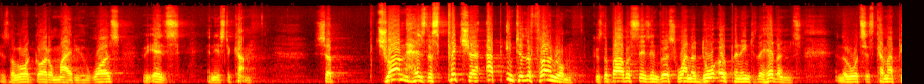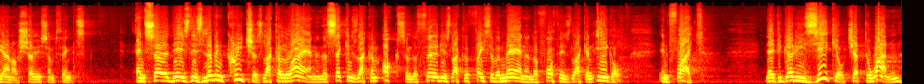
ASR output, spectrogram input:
is the Lord God Almighty, who was, who is, and is to come. So John has this picture up into the throne room, because the Bible says in verse 1 a door opening into the heavens. And the Lord says, Come up here and I'll show you some things. And so there's these living creatures like a lion, and the second is like an ox, and the third is like the face of a man, and the fourth is like an eagle in flight. Now, if you go to Ezekiel chapter 1,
